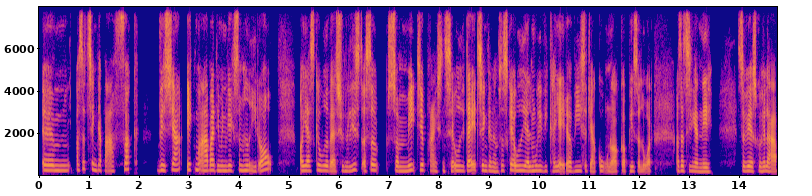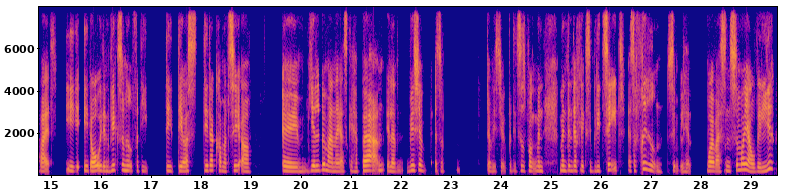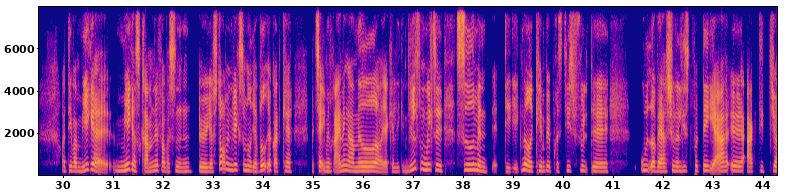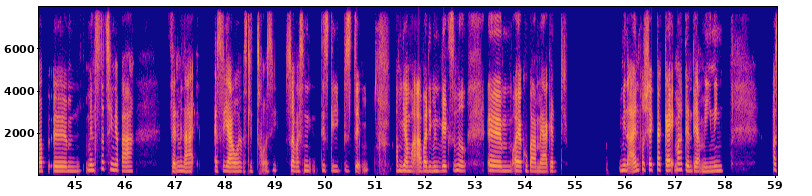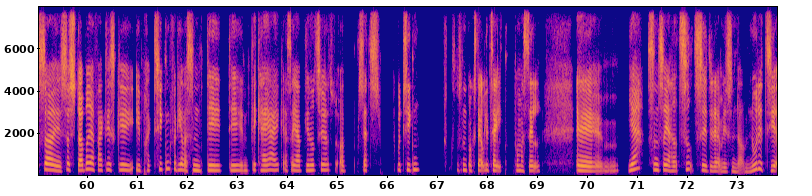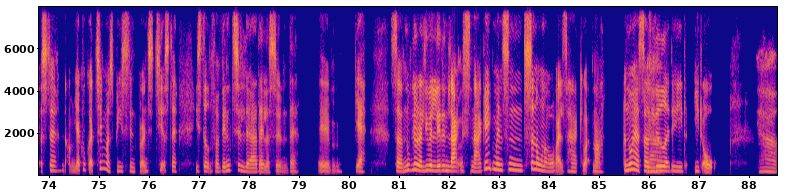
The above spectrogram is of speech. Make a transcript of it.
Øhm, og så tænkte jeg bare, fuck, hvis jeg ikke må arbejde i min virksomhed i et år, og jeg skal ud og være journalist, og så som mediebranchen ser ud i dag, tænkte jeg, så skal jeg ud i alle mulige vikariater og vise, at jeg er god nok og pisser lort. Og så tænkte jeg, nej, så vil jeg sgu hellere arbejde i et år i den virksomhed, fordi det, det er også det, der kommer til at øh, hjælpe mig, når jeg skal have børn, eller hvis jeg, altså, der vidste jeg jo ikke på det tidspunkt, men, men den der fleksibilitet, altså friheden simpelthen, hvor jeg var sådan, så må jeg jo vælge, og det var mega, mega skræmmende, for at sådan, øh, jeg står med en virksomhed, jeg ved, jeg godt kan betale mine regninger med, og jeg kan lægge en lille smule til side, men det er ikke noget kæmpe prestigefyldt øh, ud at være journalist på DR-agtigt øh, job. Øh, men så tænkte jeg bare, fandme nej, altså jeg er jo også lidt trodsig, så jeg var sådan, det skal ikke bestemme, om jeg må arbejde i min virksomhed. Øhm, og jeg kunne bare mærke, at min egen projekt, der gav mig den der mening. Og så, øh, så stoppede jeg faktisk i, i praktikken, fordi jeg var sådan, det, det, det kan jeg ikke. Altså, jeg bliver nødt til at, at sætte butikken, sådan bogstaveligt talt, på mig selv. Øh, ja, sådan så jeg havde tid til det der med sådan, nu er det tirsdag, Nå, jeg kunne godt tænke mig at spise en brunch tirsdag, i stedet for at vente til lørdag eller søndag. Øh, ja, så nu blev der alligevel lidt en lang snak, ikke? men sådan, sådan nogle overvejelser har jeg gjort mig. Og nu har jeg så ja. levet af det i et, i et år. Ja,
